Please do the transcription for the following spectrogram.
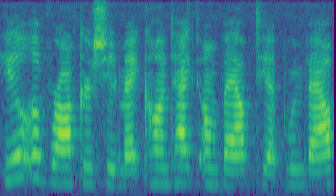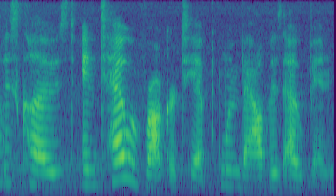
Heel of rocker should make contact on valve tip when valve is closed and toe of rocker tip when valve is open.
